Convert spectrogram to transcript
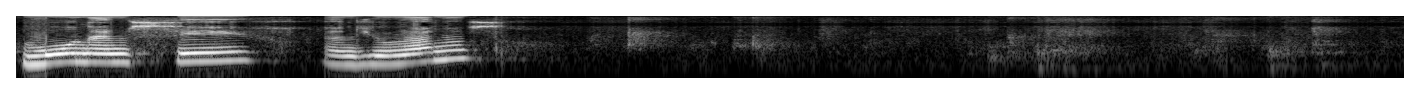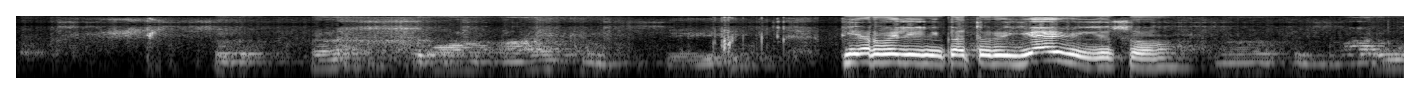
Moon MC and Uranus. So the first one I can see Первая линия, которую я вижу, uh,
